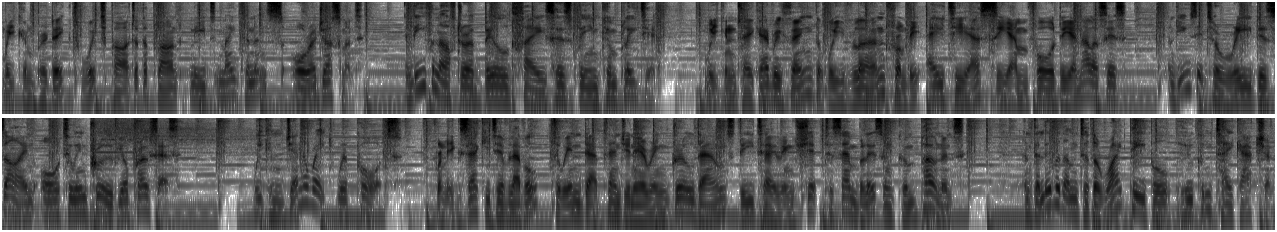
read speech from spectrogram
we can predict which part of the plant needs maintenance or adjustment. And even after a build phase has been completed, we can take everything that we've learned from the ATS CM4D analysis and use it to redesign or to improve your process. We can generate reports from executive level to in-depth engineering drill downs detailing shipped assemblies and components and deliver them to the right people who can take action.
